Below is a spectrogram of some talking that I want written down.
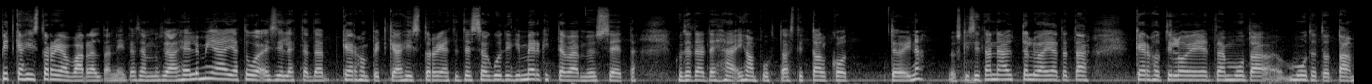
pitkä historian varrelta niitä semmoisia helmiä ja tuo esille tätä kerhon pitkää historiaa. Että tässä on kuitenkin merkittävää myös se, että kun tätä tehdään ihan puhtaasti talkoot töinä, myöskin sitä näyttelyä ja tätä kerhotiloja ja tätä muuta, muuta tota,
